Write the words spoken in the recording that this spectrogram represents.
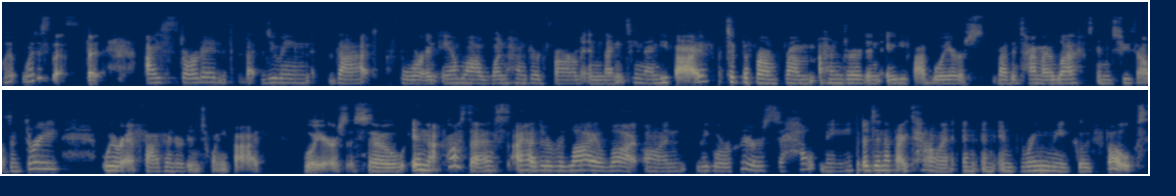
what, what is this? But I started doing that for an AmLaw 100 firm in 1995. took the firm from 185 lawyers by the time I left in 2003. We were at 525 lawyers. So in that process, I had to rely a lot on legal recruiters to help me identify talent and, and, and bring me good folks.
